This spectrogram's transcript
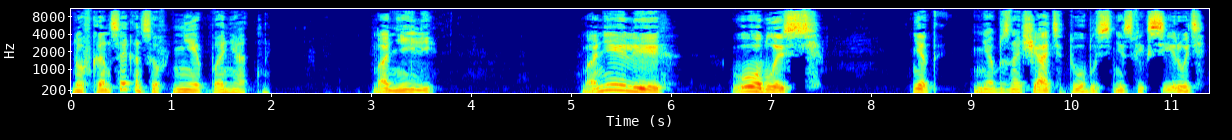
но в конце концов непонятны. Манили Манили в область. Нет, не обозначать эту область, не сфиксировать.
